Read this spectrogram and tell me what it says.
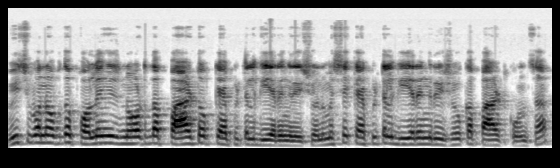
which one of the following is not the part of capital gearing ratio इनमें से कैपिटल गियरिंग रेशियो का पार्ट कौन सा?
